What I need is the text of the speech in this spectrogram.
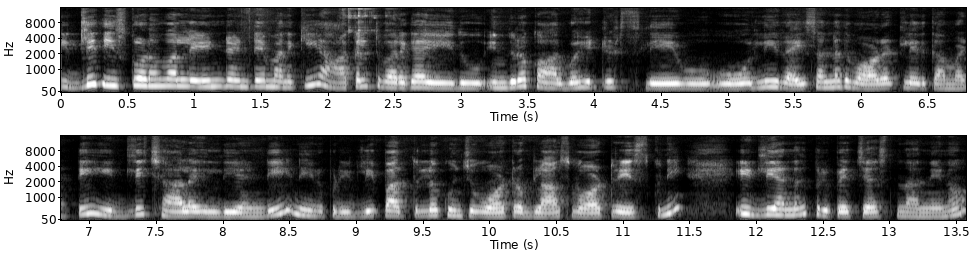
ఇడ్లీ తీసుకోవడం వల్ల ఏంటంటే మనకి ఆకలి త్వరగా వేయదు ఇందులో కార్బోహైడ్రేట్స్ లేవు ఓన్లీ రైస్ అన్నది వాడట్లేదు కాబట్టి ఇడ్లీ చాలా హెల్దీ అండి. నేను ఇప్పుడు ఇడ్లీ పాత్రలో కొంచెం వాటర్ గ్లాస్ వాటర్ వేసుకుని ఇడ్లీ అన్నది ప్రిపేర్ చేస్తున్నాను నేను.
